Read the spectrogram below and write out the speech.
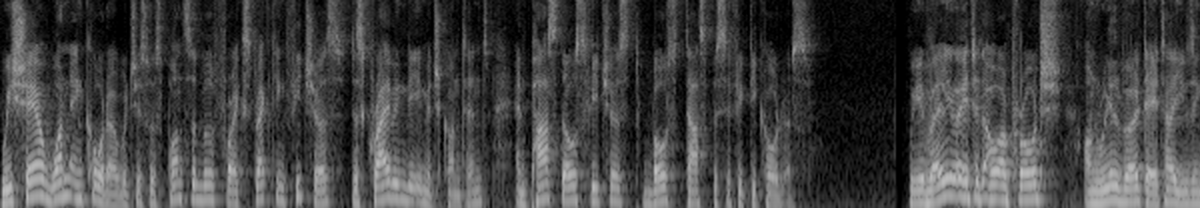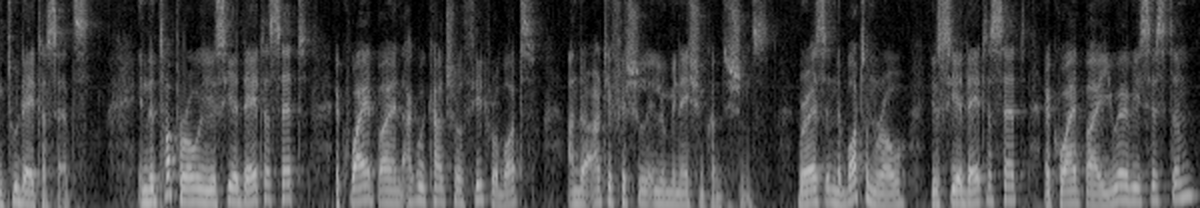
We share one encoder which is responsible for extracting features describing the image content and pass those features to both task-specific decoders. We evaluated our approach on real-world data using two datasets. In the top row you see a dataset acquired by an agricultural field robot under artificial illumination conditions. Whereas in the bottom row you see a dataset acquired by a UAV system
